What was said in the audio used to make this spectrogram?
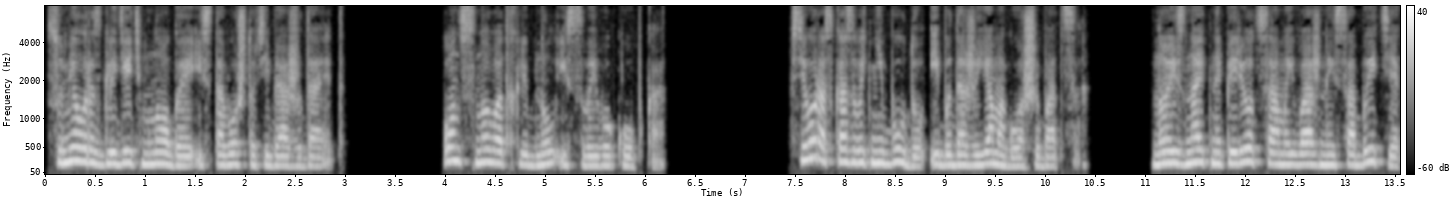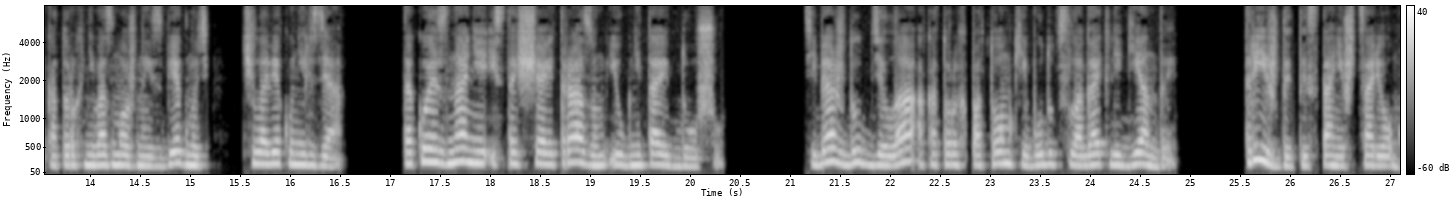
сумел разглядеть многое из того, что тебя ожидает. Он снова отхлебнул из своего кубка. Всего рассказывать не буду, ибо даже я могу ошибаться. Но и знать наперед самые важные события, которых невозможно избегнуть, человеку нельзя. Такое знание истощает разум и угнетает душу. Тебя ждут дела, о которых потомки будут слагать легенды. Трижды ты станешь царем.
